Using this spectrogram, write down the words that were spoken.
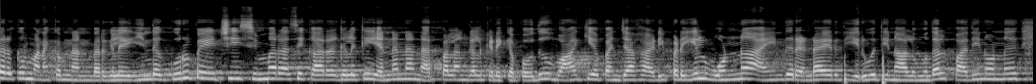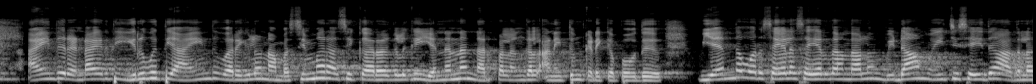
அனைவருக்கும் வணக்கம் நண்பர்களே. இந்த குரு பயிற்சி சிம்ம ராசிக்காரர்களுக்கு என்னென்ன நற்பலன்கள் கிடைக்க போகுது? வாக்கிய பஞ்சாக அடிப்படையில் ஒன்று ஐந்து ரெண்டாயிரத்தி இருபத்தி நாலு முதல் பதினொன்று ஐந்து ரெண்டாயிரத்தி இருபத்தி ஐந்து வரையிலும் நம்ம சிம்ம ராசிக்காரர்களுக்கு என்னென்ன நற்பலன்கள் அனைத்தும் கிடைக்க போகுது? எந்த ஒரு செயலை செய்கிறதா இருந்தாலும் விடாமுயற்சி செய்து அதில்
